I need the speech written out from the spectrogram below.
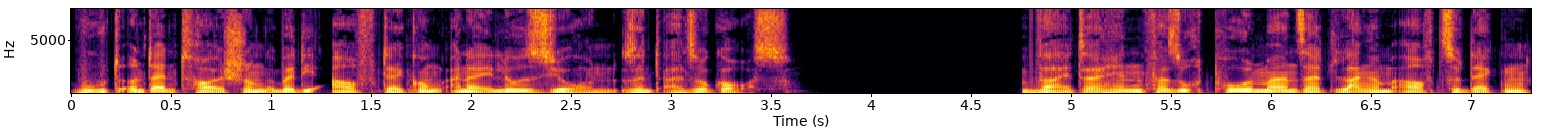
Wut und Enttäuschung über die Aufdeckung einer Illusion sind also groß. Weiterhin versucht Pohlmann seit langem aufzudecken,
